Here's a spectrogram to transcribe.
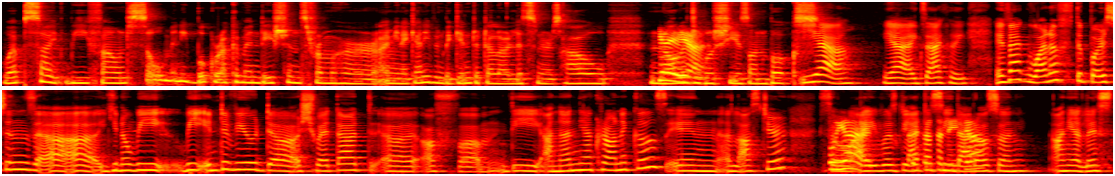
website, we found so many book recommendations from her. I mean, I can't even begin to tell our listeners how knowledgeable yeah. she is on books. Yeah. Yeah, exactly. In fact, one of the persons, uh, uh you know, we we interviewed uh, Shweta uh, of um, the Ananya Chronicles in uh, last year. So oh, yeah. I was glad to see that also on, on your list.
